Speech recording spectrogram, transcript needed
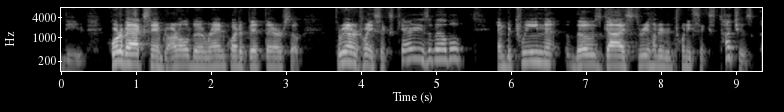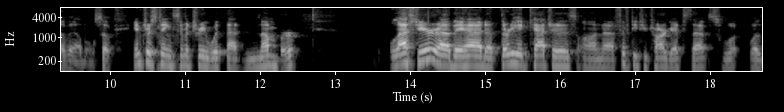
the quarterback, Sam Darnold uh, ran quite a bit there. So 326 carries available. And between those guys, 326 touches available. So interesting symmetry with that number. Last year, uh, they had uh, 38 catches on uh, 52 targets. That's what, what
